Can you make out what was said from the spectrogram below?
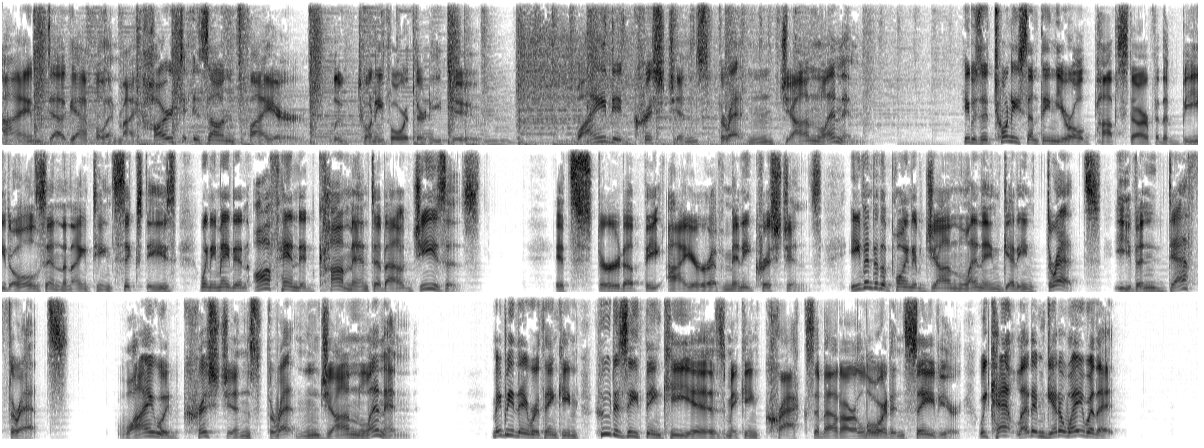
I'm Doug Apple and my heart is on fire. Luke 24 32. Why did Christians threaten John Lennon? He was a 20 something year old pop star for the Beatles in the 1960s when he made an offhanded comment about Jesus. It stirred up the ire of many Christians, even to the point of John Lennon getting threats, even death threats. Why would Christians threaten John Lennon? Maybe they were thinking, who does he think he is making cracks about our Lord and Savior? We can't let him get away with it.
